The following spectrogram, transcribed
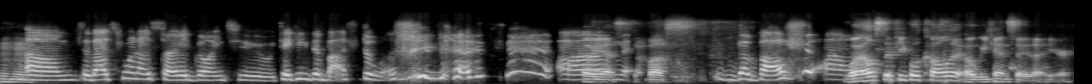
Mm-hmm. Um, so that's when I started going to taking the bus, the Wellesley bus. Um, oh yes, the bus. The bus. Um, what else do people call it? Oh, we can't say that here.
